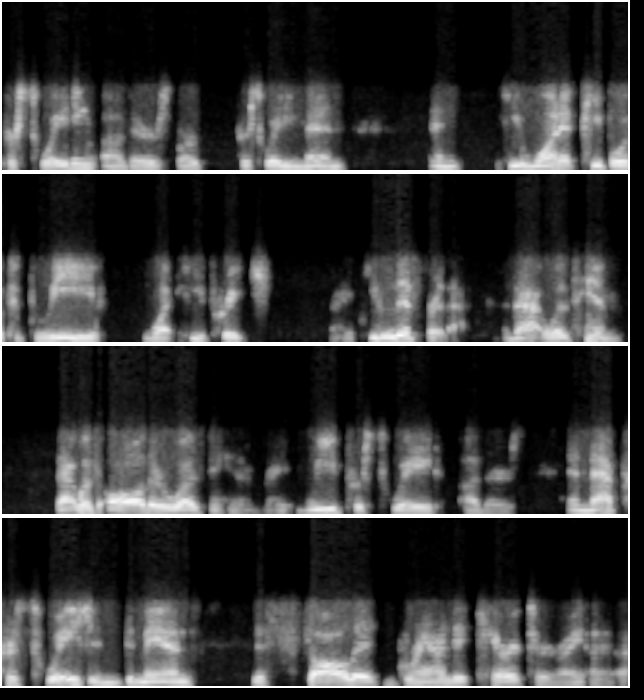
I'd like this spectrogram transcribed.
persuading others or persuading men, and he wanted people to believe what he preached. Right? He lived for that. That was him that was all there was to him, right? We persuade others. And that persuasion demands this solid, grounded character, right? A, a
